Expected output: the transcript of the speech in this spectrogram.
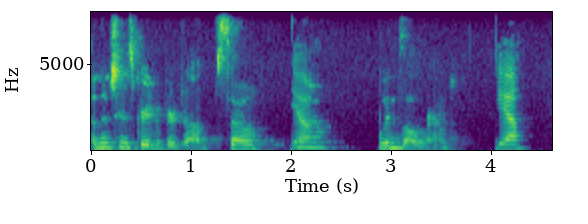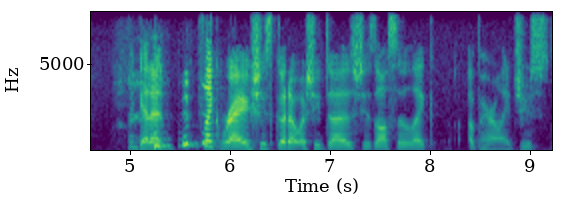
and then she was great at her job. So yeah, you know, wins all around. Yeah, I get it. it's like Rey; she's good at what she does. She's also like apparently just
